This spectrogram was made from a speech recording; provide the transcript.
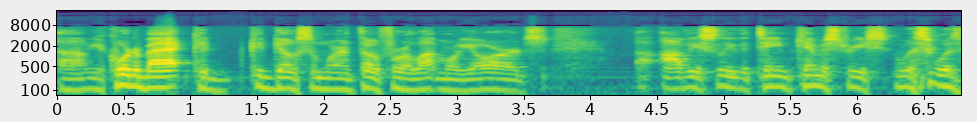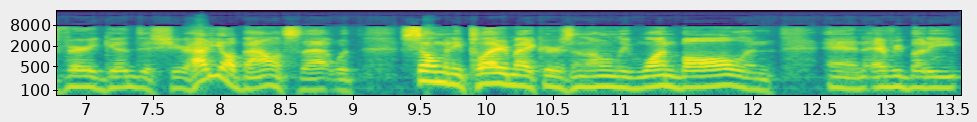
Uh, your quarterback could could go somewhere and throw for a lot more yards. Uh, obviously, the team chemistry was was very good this year. How do y'all balance that with so many playmakers and only one ball, and and everybody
